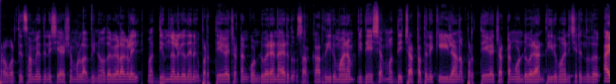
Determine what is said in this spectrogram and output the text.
പ്രവൃത്തി സമയത്തിന് ശേഷമുള്ള വിനോദവേളകളിൽ മദ്യം നൽകുന്നതിന് പ്രത്യേക ചട്ടം കൊണ്ടുവരാനായിരുന്നു സർക്കാർ തീരുമാനം. വിദേശ മദ്യചട്ടത്തിന് കീഴിലാണ് പ്രത്യേക ചട്ടം കൊണ്ടുവരാൻ തീരുമാനിച്ചിരുന്നത്. ഐ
